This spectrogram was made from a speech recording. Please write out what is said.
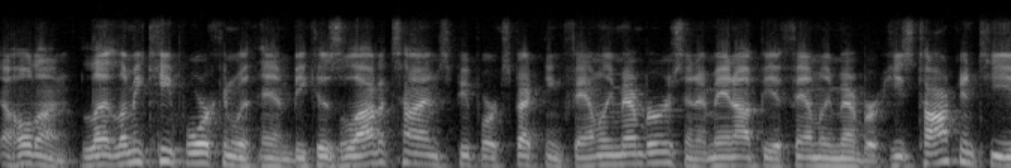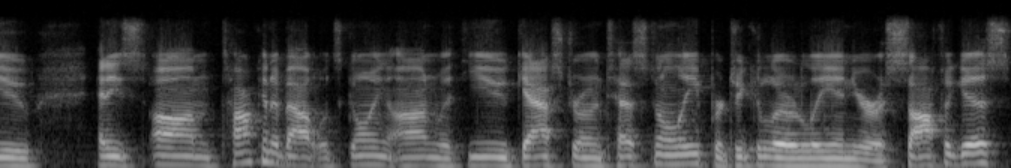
Uh, hold on. Let, let me keep working with him because a lot of times people are expecting family members and it may not be a family member. He's talking to you and he's um, talking about what's going on with you gastrointestinally, particularly in your esophagus.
